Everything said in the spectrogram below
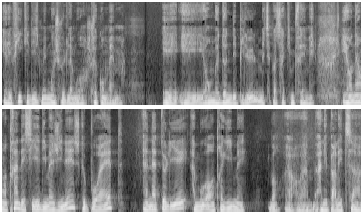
Il y a des filles qui disent mais moi je veux de l'amour, je veux qu'on m'aime. Et, on me donne des pilules, mais c'est pas ça qui me fait aimer. Et on est en train d'essayer d'imaginer ce que pourrait être un atelier amour entre guillemets. Bon, alors aller parler de ça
